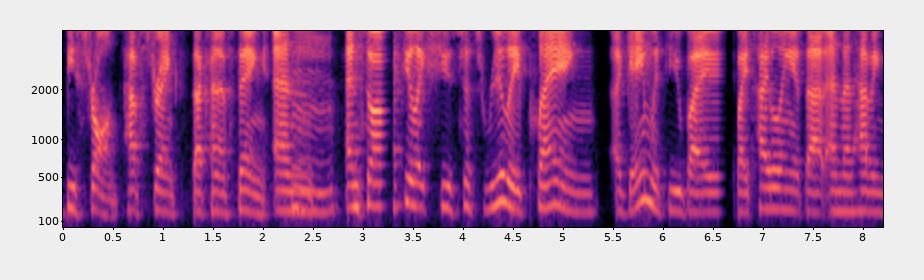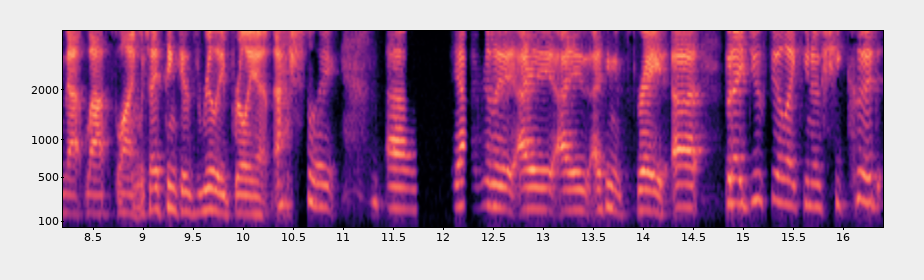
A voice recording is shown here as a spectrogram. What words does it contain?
be strong, have strength, that kind of thing. And mm. and so I feel like she's just really playing a game with you by by titling it that, and then having that last line, which I think is really brilliant, actually. Um, yeah, really, I, I, I think it's great. Uh, but I do feel like you know she could.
